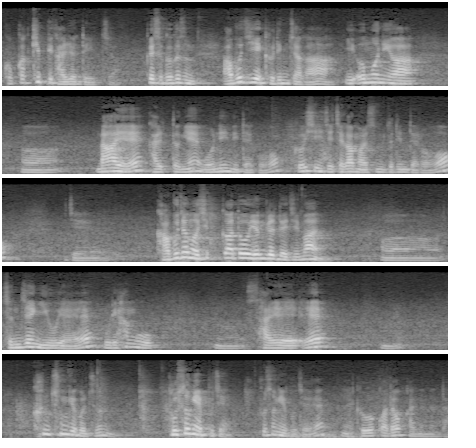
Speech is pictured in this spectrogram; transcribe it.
것과 깊이 관련되어 있죠. 그래서 그것은 아버지의 그림자가 이 어머니와 어, 나의 갈등의 원인이 되고 그것이 이제 제가 말씀드린 대로 이제 가부장 의식과도 연결되지만 어, 전쟁 이후에 우리 한국 어, 사회에 음, 큰 충격을 준 부성의 부재, 부성의 부재 네, 그것과도 관련된다.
